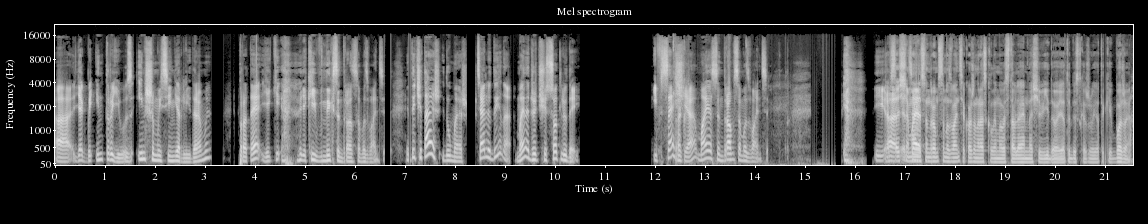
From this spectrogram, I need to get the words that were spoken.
а, якби інтерв'ю з іншими senior-лідерами про те, які, який в них синдром самозванця. І ти читаєш і думаєш, ця людина менеджер 600 людей. І все так. ще має синдром самозванця. І, Я все ще це... маю синдром самозванця кожен раз, коли ми виставляємо наші відео. Я тобі скажу, я такий, боже,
